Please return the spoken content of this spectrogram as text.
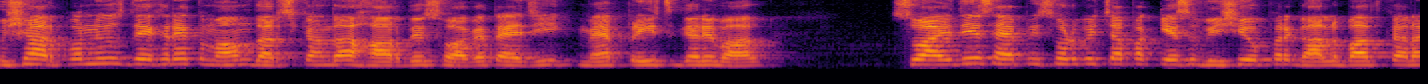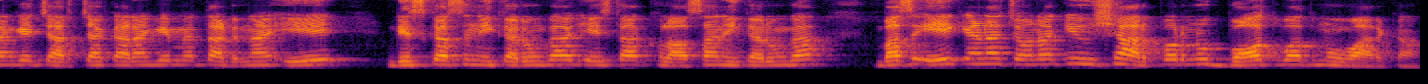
ਹੁਸ਼ਿਆਰਪੁਰ ਨਿਊਜ਼ ਦੇਖ ਰਹੇ ਤਮਾਮ ਦਰਸ਼ਕਾਂ ਦਾ ਹਾਰਦਿਕ ਸਵਾਗਤ ਹੈ ਜੀ। ਮੈਂ ਪ੍ਰੀਤ ਗਰੇਵਾਲ। ਸੋ ਅੱਜ ਦੇ ਇਸ ਐਪੀਸੋਡ ਵਿੱਚ ਆਪਾਂ ਕਿਸ ਵਿਸ਼ੇ ਉੱਪਰ ਗੱਲਬਾਤ ਕਰਾਂਗੇ ਚਰਚਾ ਕਰਾਂਗੇ ਮੈਂ ਤੁਹਾਡੇ ਨਾਲ ਇਹ ਡਿਸਕਸ ਨਹੀਂ ਕਰੂੰਗਾ ਇਸ ਦਾ ਖੁਲਾਸਾ ਨਹੀਂ ਕਰੂੰਗਾ। ਬਸ ਇਹ ਕਹਿਣਾ ਚਾਹੁੰਦਾ ਕਿ ਹੁਸ਼ਿਆਰਪੁਰ ਨੂੰ ਬਹੁਤ-ਬਹੁਤ ਮੁਬਾਰਕਾਂ।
